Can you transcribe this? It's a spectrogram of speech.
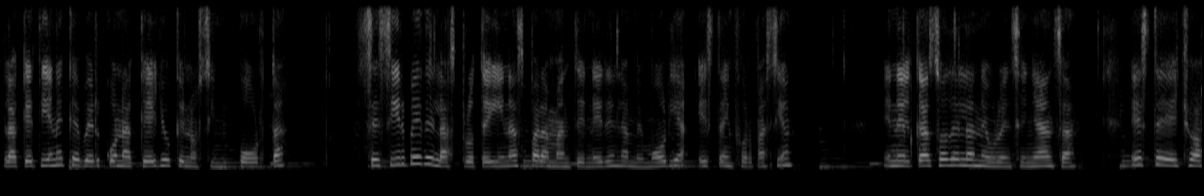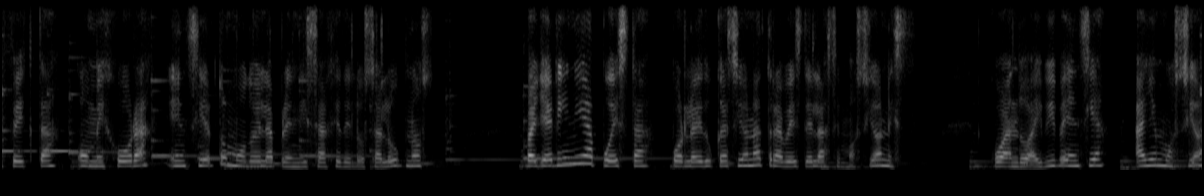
la que tiene que ver con aquello que nos importa, se sirve de las proteínas para mantener en la memoria esta información. En el caso de la neuroenseñanza, este hecho afecta o mejora en cierto modo el aprendizaje de los alumnos Ballarini apuesta por la educación a través de las emociones. Cuando hay vivencia, hay emoción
